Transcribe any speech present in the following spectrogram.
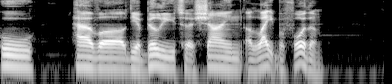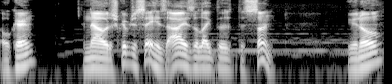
who have uh the ability to shine a light before them. Okay, now the scriptures say his eyes are like the the sun. You know,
